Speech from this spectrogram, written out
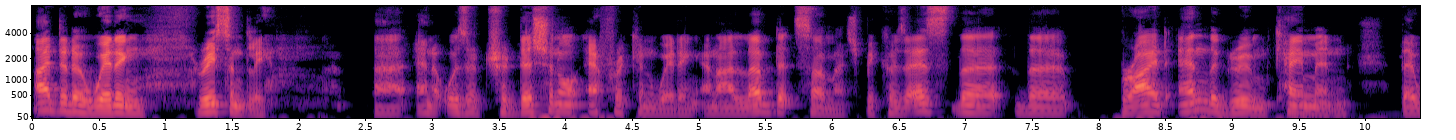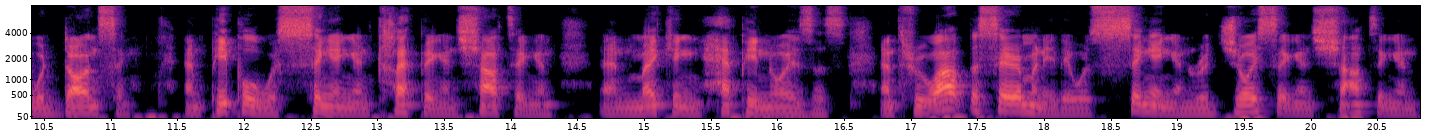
I did a wedding recently, uh, and it was a traditional African wedding, and I loved it so much because as the, the bride and the groom came in, they were dancing and people were singing and clapping and shouting and, and making happy noises. And throughout the ceremony, there was singing and rejoicing and shouting and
